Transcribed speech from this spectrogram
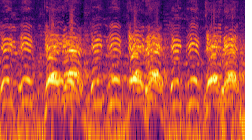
Dave him! Dave him! Dave him! Dave him!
